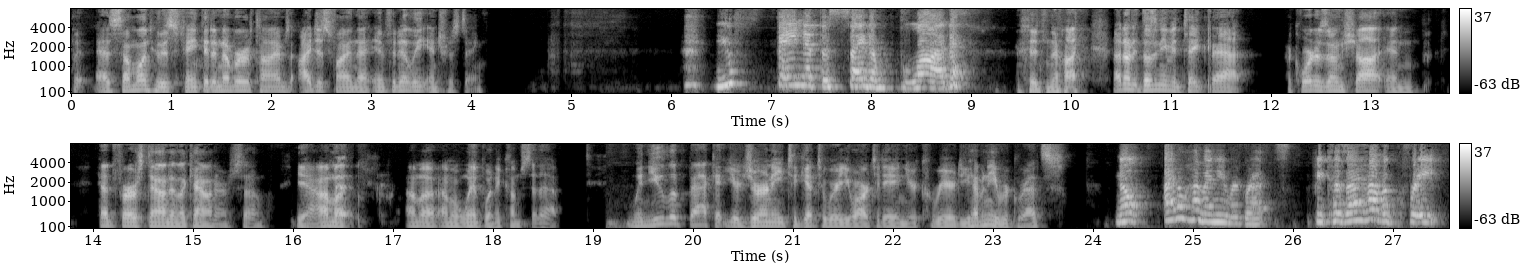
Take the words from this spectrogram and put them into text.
But as someone who has fainted a number of times, I just find that infinitely interesting. You faint at the sight of blood. no, I, I don't, it doesn't even take that. A cortisone shot and head first down in the counter. So yeah, I'm a, I'm a, I'm a wimp when it comes to that. When you look back at your journey to get to where you are today in your career, do you have any regrets? No, I don't have any regrets because I have a great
